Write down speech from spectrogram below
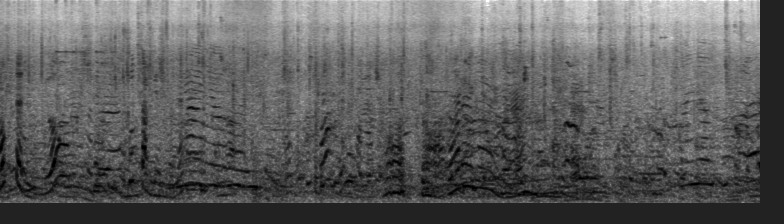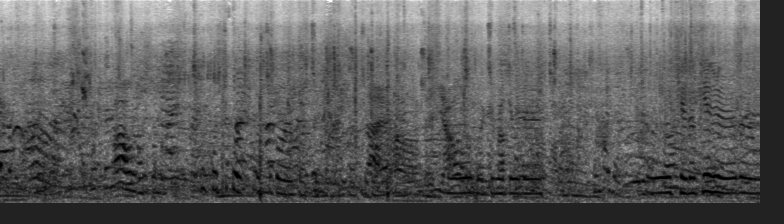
撮ってるよ。撮ったけどね。ちょっと上がれないね。こっち来い、こっち来い、こっち来い、こっち来い、こっち来い。こっち見てくれ。おー、けどけどやだよ。子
